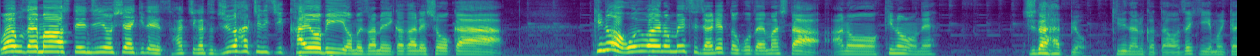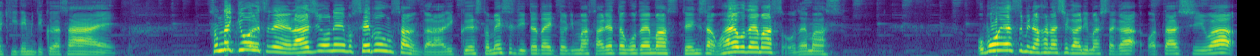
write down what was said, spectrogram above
おはようございます。天神よしあきです。8月18日火曜日、お目覚めいかがでしょうか？昨日はお祝いのメッセージありがとうございました。あのー昨日のね、重大発表、気になる方はぜひもう一回聞いてみてください。そんな今日はですね、ラジオネームセブンさんからリクエストメッセージいただいております。ありがとうございます。天神さんおはようございます。おはようございます。お盆休みの話がありましたが、私は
